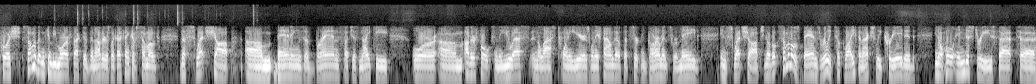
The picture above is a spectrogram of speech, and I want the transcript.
push. Some of them can be more effective than others. Like I think of some of the sweatshop um, bannings of brands such as Nike or um, other folks in the U.S. in the last 20 years when they found out that certain garments were made in sweatshops. You know, th- some of those bans really took life and actually created, you know, whole industries that uh,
